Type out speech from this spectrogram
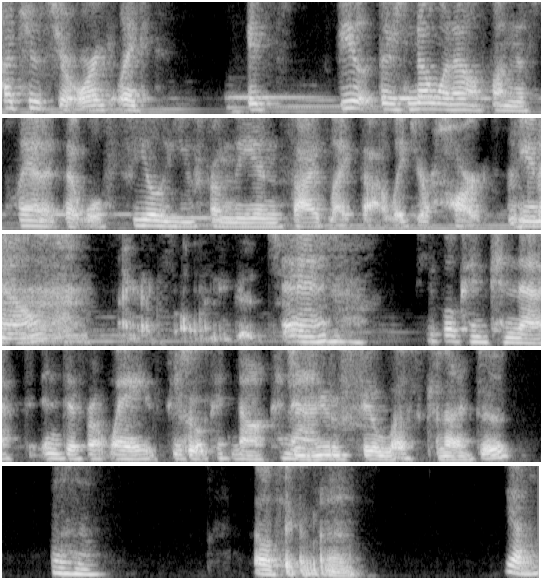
touches your organ. Like it's feel. There's no one else on this planet that will feel you from the inside like that, like your heart. You know. I got so many good and people can connect in different ways. People So, could not connect Do you feel less connected? mm-hmm. That'll take a minute. Yeah,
